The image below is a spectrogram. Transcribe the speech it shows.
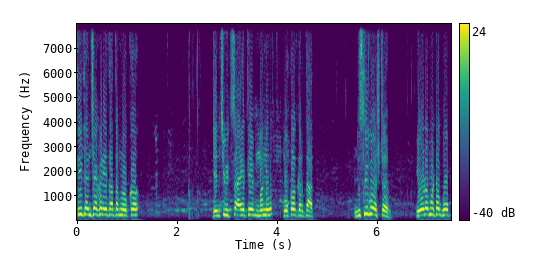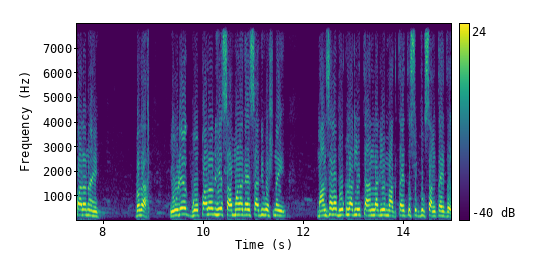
ती त्यांच्याकडे येतात लोक ज्यांची विच्छा आहे ते मन मोकळं करतात. दुसरी गोष्ट एवढं मोठं गोपालन आहे. बघा एवढे गोपालन हे सांभाळणं काही साधी गोष्ट नाही. माणसाला भूक लागली ताण लागली मागता येतं सुखदुःख सांगता येतं.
